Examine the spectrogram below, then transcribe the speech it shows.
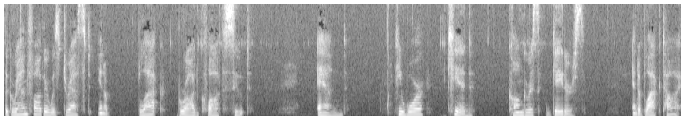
The grandfather was dressed in a black broadcloth suit, and he wore kid Congress gaiters and a black tie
